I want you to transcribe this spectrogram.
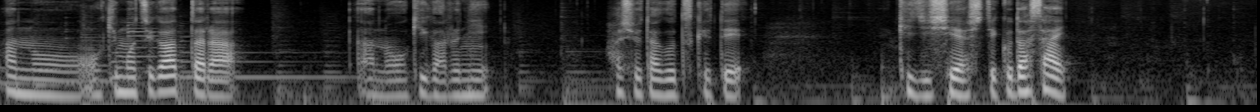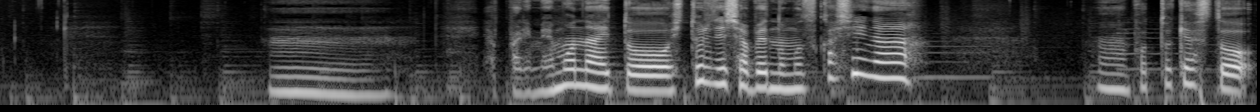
あのお気持ちがあったらあのお気軽にハッシュタグつけて記事シェアしてください。うん。やっぱりメモないと一人で喋るの難しいな。うんポッドキャスト。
